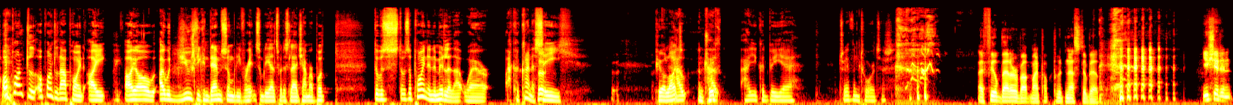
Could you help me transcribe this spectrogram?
up until up until that point, I I al- I would usually condemn somebody for hitting somebody else with a sledgehammer, but there was there was a point in the middle of that where I could kind of see Pure light how and truth. how, how you could be uh, driven towards it. I feel better about my pu- putness to bed. You shouldn't.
